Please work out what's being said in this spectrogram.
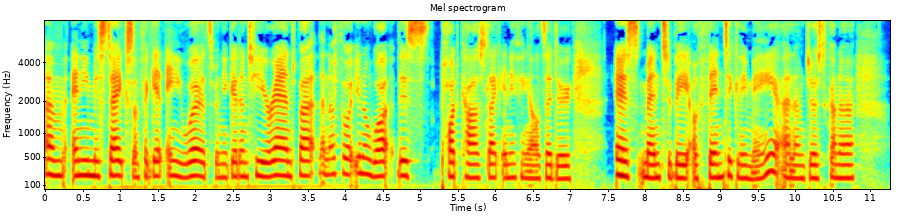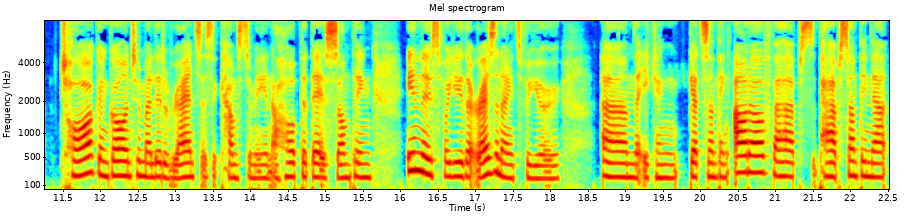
um, any mistakes and forget any words when you get into your end. But then I thought, you know what, this podcast, like anything else I do, is meant to be authentically me, and I'm just gonna talk and go into my little rants as it comes to me. And I hope that there is something in this for you that resonates for you. um, that you can get something out of, perhaps perhaps something that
